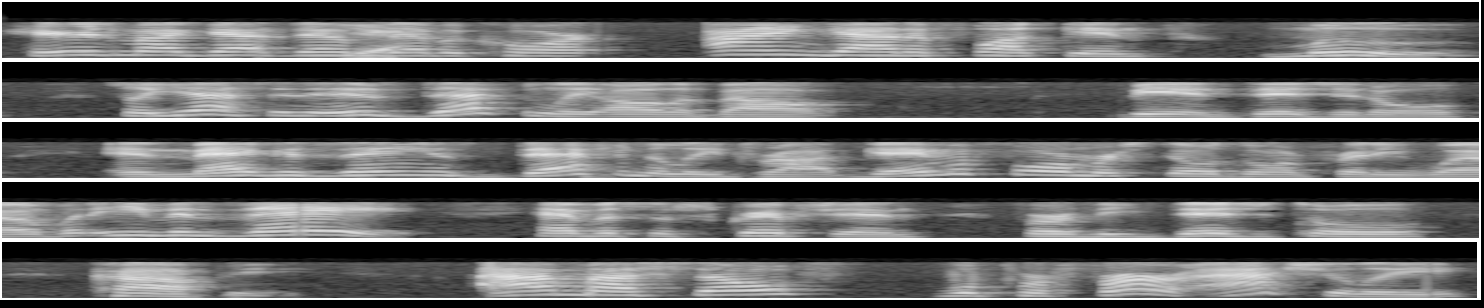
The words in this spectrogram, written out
Here's my goddamn Yeah. debit card. I ain't gotta fucking move. So yes, it is definitely all about being digital. And magazines definitely dropped. Game Informer's still doing pretty well, but even they have a subscription for the digital copy. I myself would prefer actually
